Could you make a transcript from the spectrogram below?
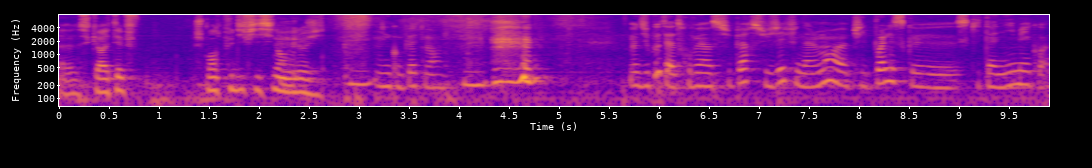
euh, ce qui aurait été, je pense, plus difficile en mm. biologie. Mm, complètement. Mais du coup, tu as trouvé un super sujet finalement, euh, pile poil ce, que, ce qui t'animait, quoi.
